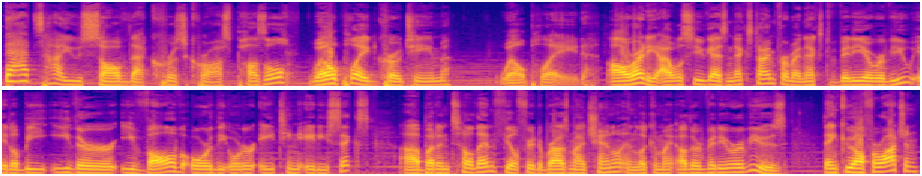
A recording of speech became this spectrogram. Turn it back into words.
that's how you solve that crisscross puzzle well played Croteam well played. Alrighty, I will see you guys next time for my next video review. It'll be either Evolve or The Order 1886. Uh, but until then, feel free to browse my channel and look at my other video reviews. Thank you all for watching.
